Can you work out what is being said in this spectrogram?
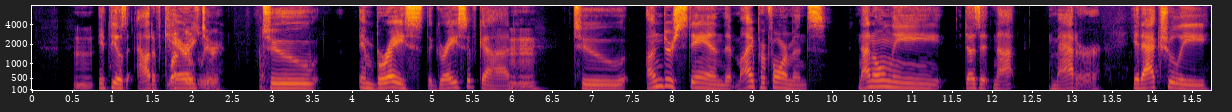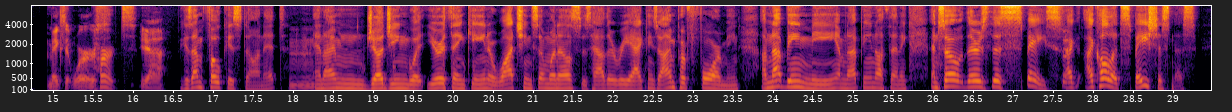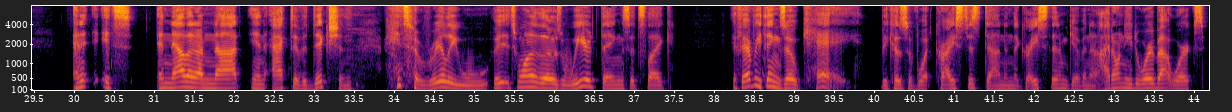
It feels out of character to embrace the grace of God, Mm-hmm. to understand that my performance not only does it not matter, it actually makes it worse. hurts Yeah. because I'm focused on it Mm-hmm. and I'm judging what you're thinking or watching someone else is how they're reacting. So I'm performing. I'm not being me. I'm not being authentic. And so there's this space. I, I call it spaciousness. And it, it's and now that I'm not in active addiction, it's a really it's one of those weird things. It's like if everything's okay because of what Christ has done and the grace that I'm given, and I don't need to worry about works.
